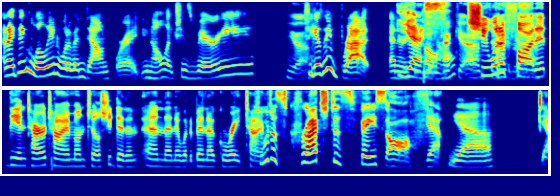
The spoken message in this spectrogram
and I think Lillian would have been down for it. Mm-hmm. You know, like she's very. Yeah. She gives me brat energy. Yes. you Oh, heck yeah. She would have fought yeah. it the entire time until she didn't, and then it would have been a great time. She would have scratched his face off. Yeah, Yeah. Yeah.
